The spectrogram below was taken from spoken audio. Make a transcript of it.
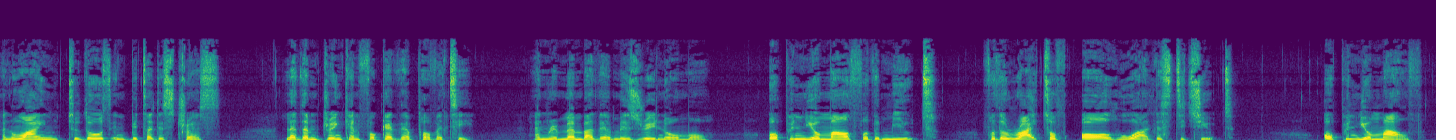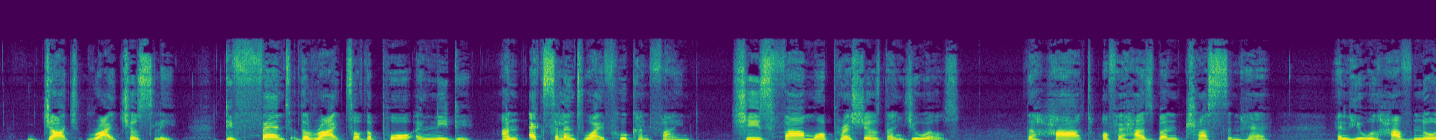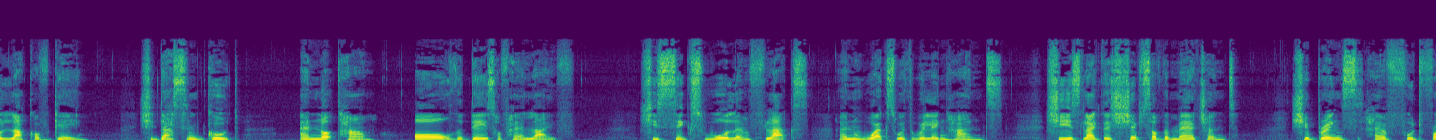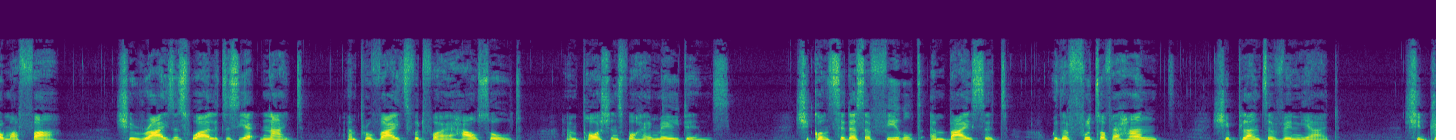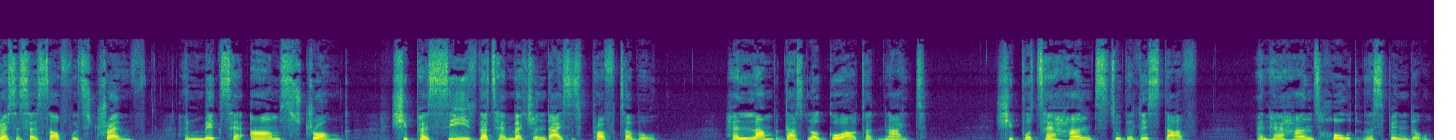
and wine to those in bitter distress. Let them drink and forget their poverty, and remember their misery no more. Open your mouth for the mute, for the rights of all who are destitute. Open your mouth judge righteously, defend the rights of the poor and needy. An excellent wife who can find. She is far more precious than jewels. The heart of her husband trusts in her, and he will have no lack of gain. She does him good and not harm all the days of her life. She seeks wool and flax and works with willing hands. She is like the ships of the merchant. She brings her food from afar she rises while it is yet night and provides food for her household and portions for her maidens. She considers a field and buys it. With the fruit of her hands, she plants a vineyard. She dresses herself with strength and makes her arms strong. She perceives that her merchandise is profitable. Her lamp does not go out at night. She puts her hands to the distaff, and her hands hold the spindle.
